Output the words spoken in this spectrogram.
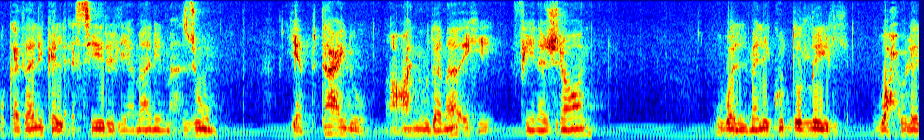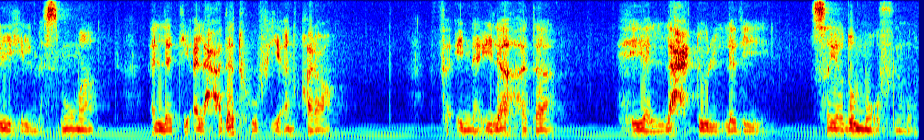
وكذلك الأسير اليماني المهزوم يبتعد عن ندمائه في نجران والملك الضليل وحلله المسمومة التي ألحدته في أنقرة فإن إلهة هي اللحد الذي سيضم أفنون.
